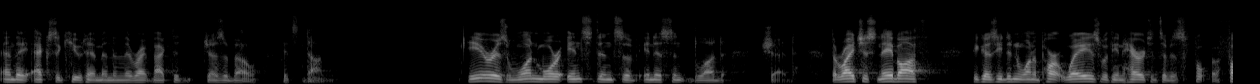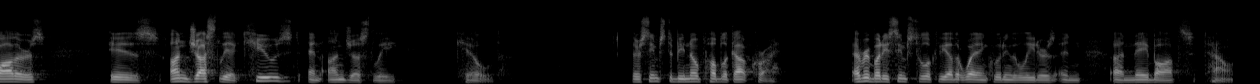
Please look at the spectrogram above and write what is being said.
and they execute him, and then they write back to Jezebel. It's done. Here is one more instance of innocent blood shed. The righteous Naboth, because he didn't want to part ways with the inheritance of his fathers, is unjustly accused and unjustly killed. There seems to be no public outcry. Everybody seems to look the other way, including the leaders in uh, Naboth's town.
